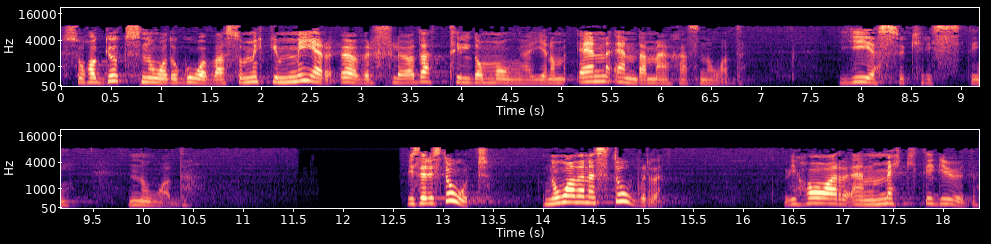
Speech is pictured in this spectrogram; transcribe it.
så har Guds nåd och gåva så mycket mer överflödat till de många genom en enda människas nåd. Jesu Kristi nåd. Visst är det stort? Nåden är stor. Vi har en mäktig Gud.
